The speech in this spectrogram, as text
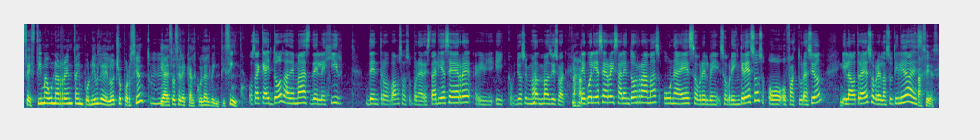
se estima una renta imponible del 8% y a eso se le calcula el 25%. O sea que hay dos, además de elegir dentro, vamos a suponer, está el ISR y, yo soy más, visual. Tengo el ISR y salen dos ramas, una es sobre, el, sobre ingresos o, facturación y la otra es sobre las utilidades. Así es.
